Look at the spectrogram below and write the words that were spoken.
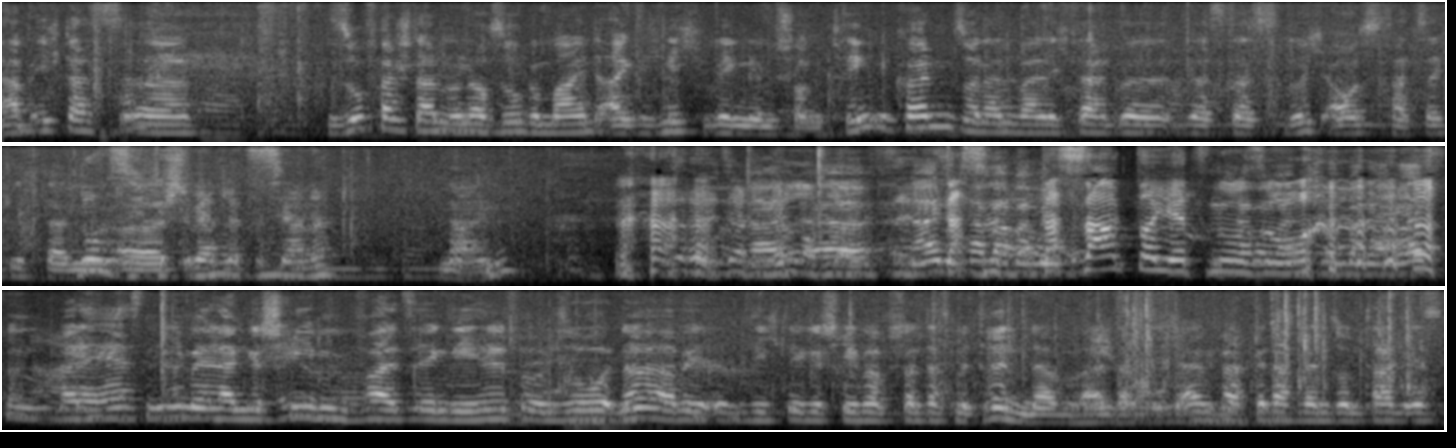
habe ich das äh, so verstanden und auch so gemeint, eigentlich nicht wegen dem schon trinken können, sondern weil ich dachte, dass das durchaus tatsächlich dann. Du hast dich äh, beschwert letztes Jahr, ne? Nein. Nein, äh, nein Das, mit, das sagt er jetzt nur so. bei der ersten, bei der ersten E-Mail dann geschrieben, falls irgendwie Hilfe und so, ne, die ich dir geschrieben habe, stand das mit drin. Da habe ich einfach gedacht, wenn so ein Tag ist,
